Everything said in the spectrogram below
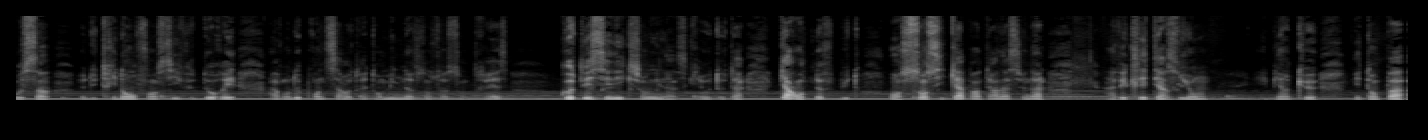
au sein du trident offensif doré avant de prendre sa retraite en 1973. Côté sélection, il inscrit au total 49 buts en 106 capes internationales avec les Terres Lyon. Et bien que n'étant pas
